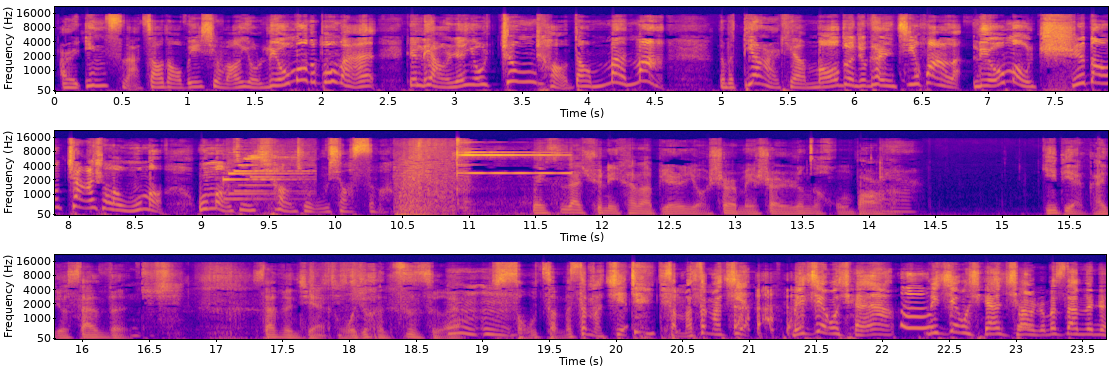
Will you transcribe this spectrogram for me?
而因此啊遭到微信网友刘某的不满，这两人由争吵到谩骂。那么第二天矛盾就开始激化了，刘某持刀扎伤了吴某，吴某竟抢救无效死亡。每次在群里看到别人有事儿没事儿扔个红包啊，一点开就三分，三分钱，我就很自责呀。手怎么这么贱？怎么这么贱？没见过钱啊？没见过钱，抢什么三分这？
